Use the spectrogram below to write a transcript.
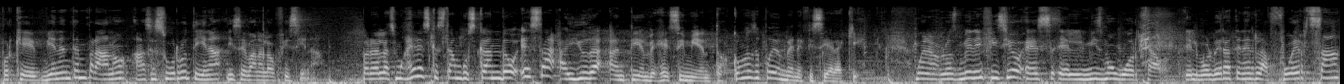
porque vienen temprano, hacen su rutina y se van a la oficina. Para las mujeres que están buscando esa ayuda anti-envejecimiento, ¿cómo se pueden beneficiar aquí? Bueno, los beneficios es el mismo workout, el volver a tener la fuerza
